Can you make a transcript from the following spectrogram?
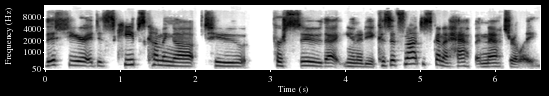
this year it just keeps coming up to pursue that unity because it's not just going to happen naturally.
